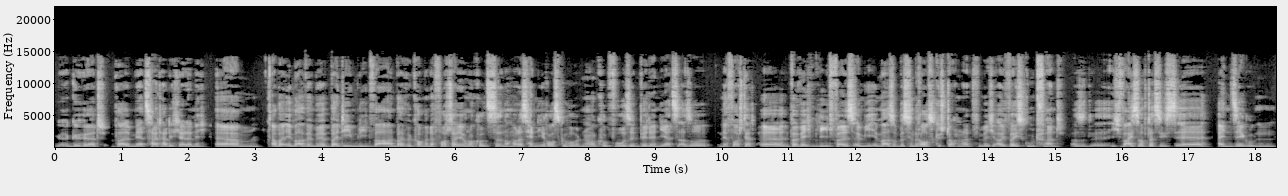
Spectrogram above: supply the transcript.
äh, gehört, weil mehr Zeit hatte ich leider nicht. Ähm, aber immer, wenn wir bei dem Lied waren, bei Willkommen in der Vorstadt, ich habe noch kurz äh, nochmal das Handy rausgeholt und mal guckt, wo sind wir denn jetzt? Also in der Vorstadt, äh, bei welchem Lied, weil es irgendwie immer so ein bisschen rausgestochen hat für mich, weil ich es gut fand. Also äh, ich weiß auch, dass ich es äh, einen sehr guten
